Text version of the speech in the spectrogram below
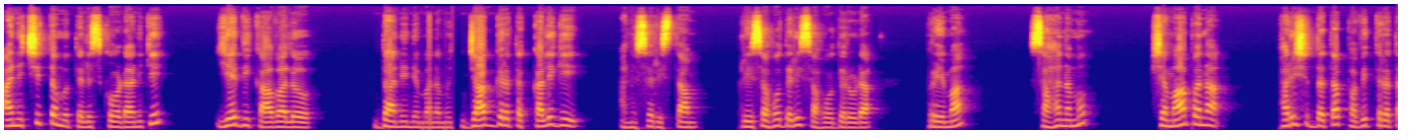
ఆయన చిత్తము తెలుసుకోవడానికి ఏది కావాలో దానిని మనము జాగ్రత్త కలిగి అనుసరిస్తాం. ప్రియ సహోదరి సహోదరుడా ప్రేమ సహనము క్షమాపణ పరిశుద్ధత పవిత్రత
